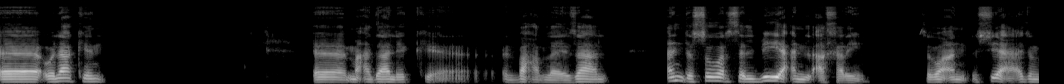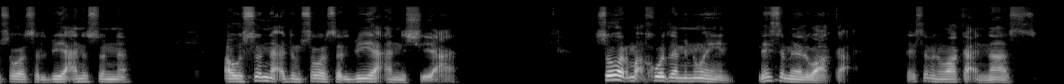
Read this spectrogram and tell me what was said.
آه، ولكن آه، مع ذلك آه، البعض لا يزال عنده صور سلبية عن الآخرين. سواء الشيعة عندهم صور سلبية عن السنة أو السنة عندهم صور سلبية عن الشيعة. صور مأخوذة من وين؟ ليس من الواقع ليس من واقع الناس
